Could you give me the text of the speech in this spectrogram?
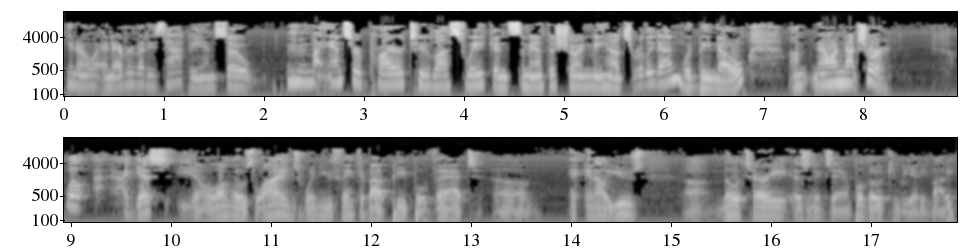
you know, and everybody's happy. And so my answer prior to last week and Samantha showing me how it's really done would be no. Um, now I'm not sure. Well, I guess, you know, along those lines, when you think about people that um, and, and I'll use uh, military as an example, though it can be anybody.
